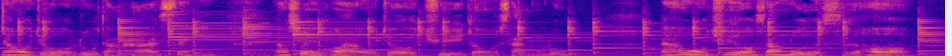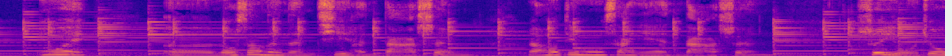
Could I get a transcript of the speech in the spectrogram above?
然后我就录到他的声音，那所以后来我就去楼上录，然后我去楼上录的时候，因为呃楼上的冷气很大声，然后电风扇也很大声，所以我就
